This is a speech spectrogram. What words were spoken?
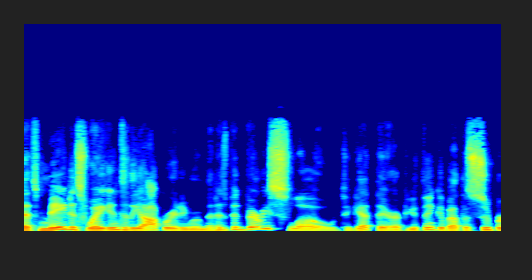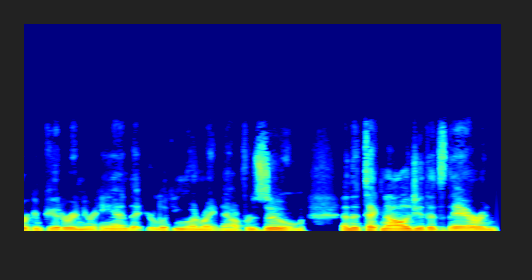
that's made its way into the operating room that has been very slow to get there. If you think about the supercomputer in your hand that you're looking on right now for Zoom and the technology that's there and,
